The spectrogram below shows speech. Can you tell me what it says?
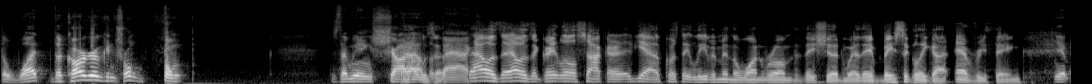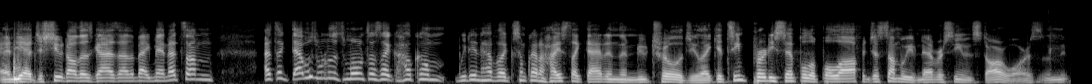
The what? The cargo control thump. Just them getting shot out of was the a, back. that was that was a great little shocker yeah of course they leave him in the one room that they should where they've basically got everything Yep. and yeah just shooting all those guys out of the back man that's something I think that was one of those moments I was like, how come we didn't have like some kind of heist like that in the new trilogy? Like it seemed pretty simple to pull off and just something we've never seen in Star Wars. And it,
